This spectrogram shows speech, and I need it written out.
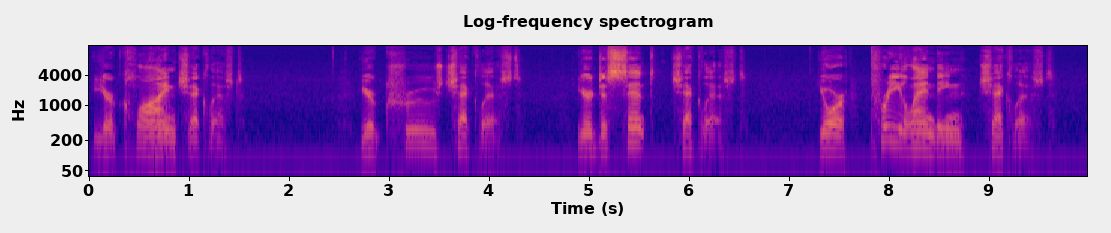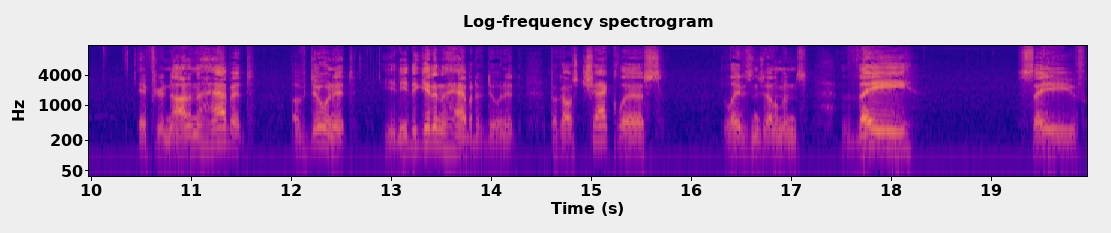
your climb checklist? Your cruise checklist? Your descent checklist? Your pre landing checklist? If you're not in the habit of doing it, you need to get in the habit of doing it because checklists, ladies and gentlemen, they save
